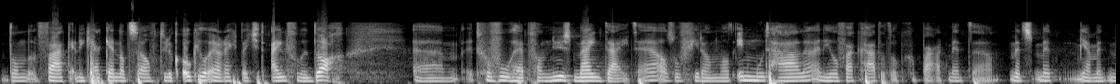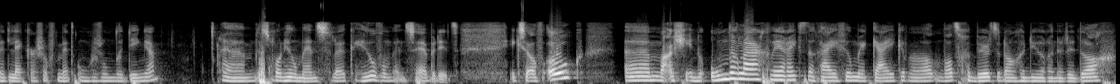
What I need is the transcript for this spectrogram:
dan vaak, en ik herken dat zelf natuurlijk ook heel erg, dat je het eind van de dag um, het gevoel hebt van nu is mijn tijd. Hè? Alsof je dan wat in moet halen. En heel vaak gaat het ook gepaard met, uh, met, met, ja, met, met lekkers of met ongezonde dingen. Um, dat is gewoon heel menselijk. Heel veel mensen hebben dit. Ik zelf ook. Um, maar als je in de onderlaag werkt, dan ga je veel meer kijken. Wat, wat gebeurt er dan gedurende de dag?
